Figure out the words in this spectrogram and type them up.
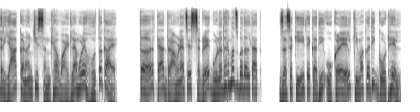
तर या कणांची संख्या वाढल्यामुळे होतं काय? तर त्या द्रावण्याचे सगळे गुणधर्मच बदलतात. जसं की ते कधी उकळेल किंवा कधी गोठेल.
